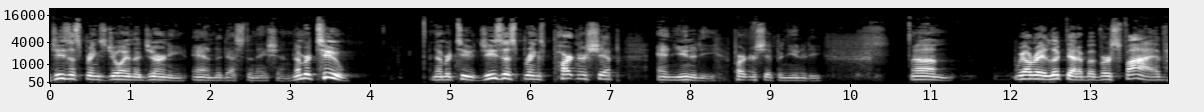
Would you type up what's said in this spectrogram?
Jesus brings joy in the journey and the destination. Number two, Number two, Jesus brings partnership and unity. Partnership and unity. Um, we already looked at it, but verse 5,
